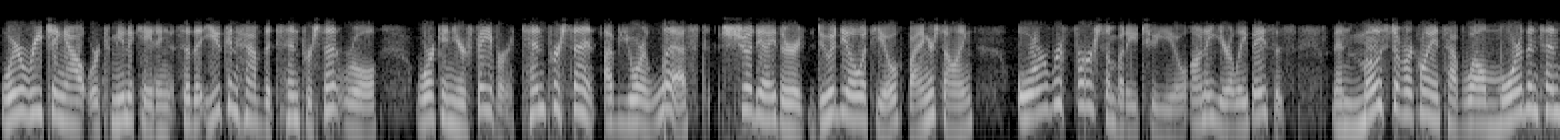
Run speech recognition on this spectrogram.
We're reaching out, we're communicating so that you can have the 10% rule work in your favor. 10% of your list should either do a deal with you, buying or selling, or refer somebody to you on a yearly basis. And most of our clients have well more than 10%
